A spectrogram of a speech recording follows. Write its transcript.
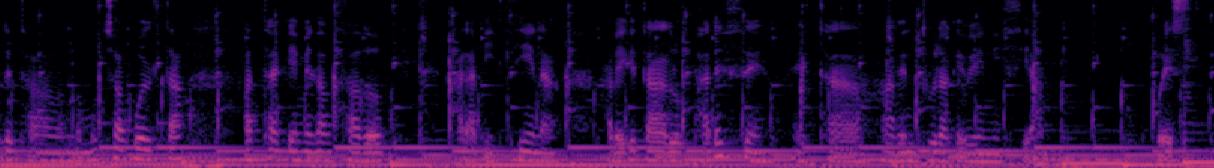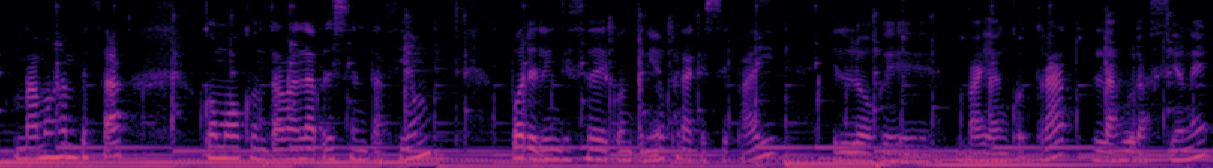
le he estado dando muchas vueltas hasta que me he lanzado a la piscina. A ver qué tal os parece esta aventura que voy a iniciar. Pues vamos a empezar, como os contaba en la presentación, por el índice de contenidos para que sepáis lo que vais a encontrar. Las duraciones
